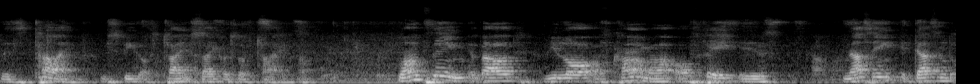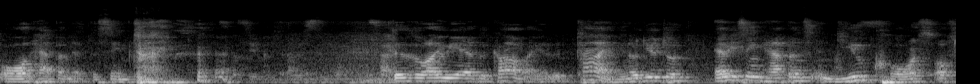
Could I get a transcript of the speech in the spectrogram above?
with time. We speak of time, cycles of time. One thing about the law of karma or fate is nothing, it doesn't all happen at the same time. this is why we have the karma, the time, you know, due to everything happens in due course of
